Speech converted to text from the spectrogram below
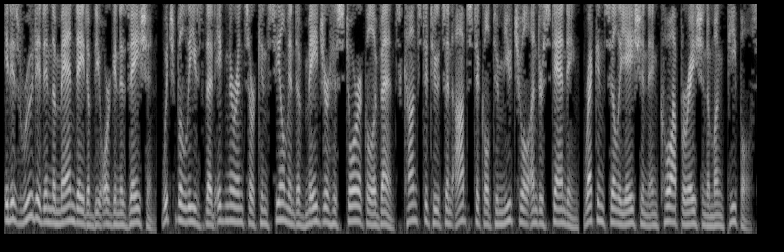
It is rooted in the mandate of the organization, which believes that ignorance or concealment of major historical events constitutes an obstacle to mutual understanding, reconciliation and cooperation among peoples.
